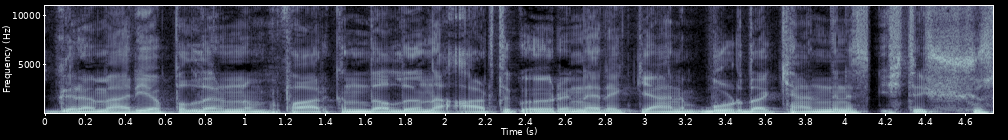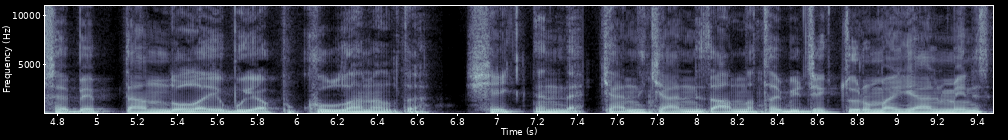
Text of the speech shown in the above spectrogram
gramer yapılarının farkındalığını artık öğrenerek yani burada kendiniz işte şu sebepten dolayı bu yapı kullanıldı şeklinde kendi kendinize anlatabilecek duruma gelmeniz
